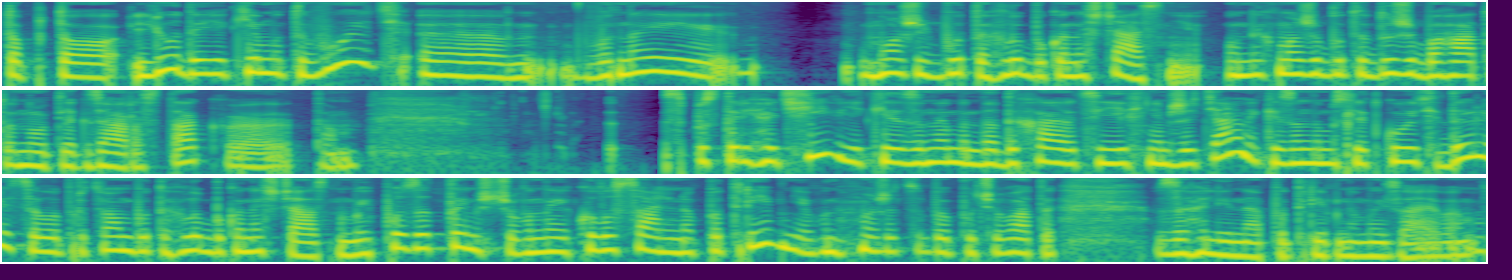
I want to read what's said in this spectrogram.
Тобто люди, які мотивують, е, вони можуть бути глибоко нещасні. У них може бути дуже багато, ну от як зараз, так е, там. Спостерігачів, які за ними надихаються їхнім життям, які за ними слідкують і дивляться, але при цьому бути глибоко нещасними. І поза тим, що вони колосально потрібні, вони можуть себе почувати взагалі непотрібними і зайвими.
